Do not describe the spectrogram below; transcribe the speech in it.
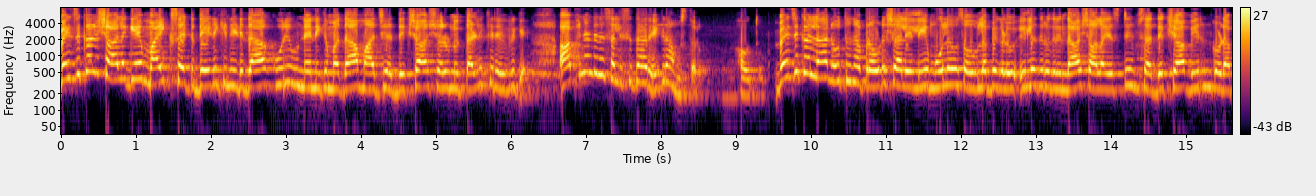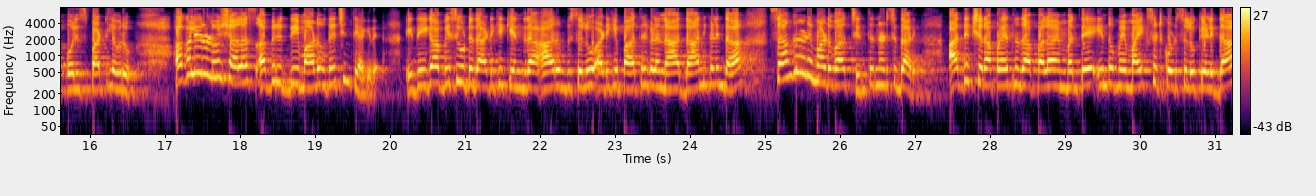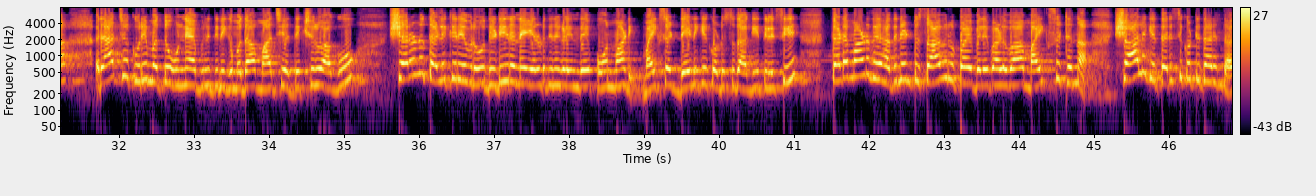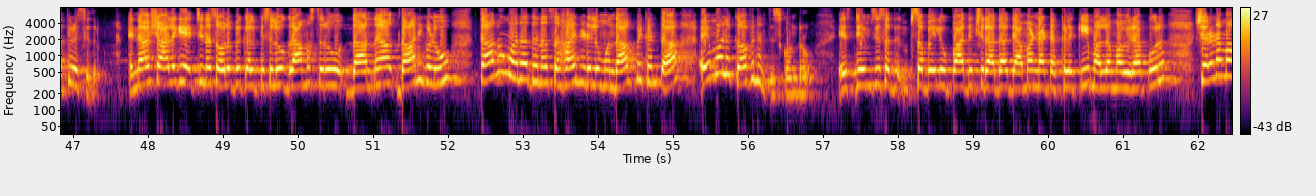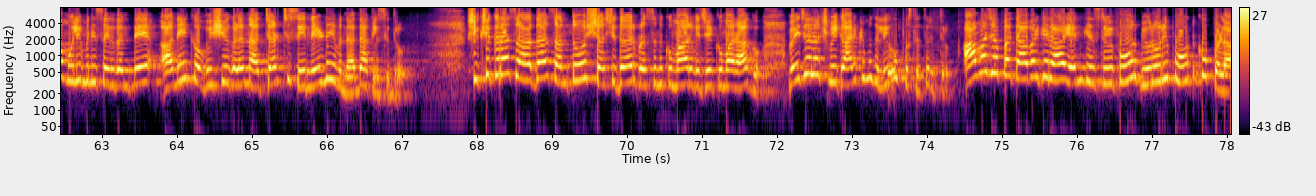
ಬೆಸಿಕಲ್ ಶಾಲೆಗೆ mic set ದೇಣಿಗೆ ನೀಡಿದ ಕುರಿ ಉಣ್ಣೆ ನಿಗಮದ ಮಾಜಿ ಅಧ್ಯಕ್ಷ ಶರಣು ತಳ್ಳಿಕೆರೆಯವರಿಗೆ ಅಭಿನಂದನೆ ಸಲ್ಲಿಸಿದ್ದಾರೆ ಗ್ರಾಮಸ್ಥರು. ಹೌದು. ಬೇಜಕಲ್ಲ ನೂತನ ಪ್ರೌಢಶಾಲೆಯಲ್ಲಿ ಮೂಲ ಸೌಲಭ್ಯಗಳು ಇಲ್ಲದಿರುವುದರಿಂದ ಶಾಲಾ ಎಸ್ಡಿಎಂಸಿ ಅಧ್ಯಕ್ಷ ವೀರನ್ಗೌಡ ಪೊಲೀಸ್ ಪಾಟೀಲ್ ಅವರು ಹಗಲಿರುಳು ಶಾಲಾ ಅಭಿವೃದ್ಧಿ ಮಾಡುವುದೇ ಚಿಂತೆಯಾಗಿದೆ. ಇದೀಗ ಬಿಸಿ ಊಟದ ಅಡಿಗೆ ಕೇಂದ್ರ ಆರಂಭಿಸಲು ಅಡಿಗೆ ಪಾತ್ರೆಗಳನ್ನು ದಾನಿಗಳಿಂದ ಸಂಗ್ರಹಣೆ ಮಾಡುವ ಚಿಂತನೆ ನಡೆಸಿದ್ದಾರೆ. ಅಧ್ಯಕ್ಷರ ಪ್ರಯತ್ನದ ಫಲ ಎಂಬಂತೆ ಇಂದೊಮ್ಮೆ ಮೈಕ್ ಸೆಟ್ ಕೊಡಿಸಲು ಕೇಳಿದ್ದ ರಾಜ್ಯ ಕುರಿ ಮತ್ತು ಉಣ್ಣೆ ಅಭಿವೃದ್ಧಿ ನಿಗಮದ ಮಾಜಿ ಅಧ್ಯಕ್ಷರು ಹಾಗೂ ಶರಣು ತಳ್ಳಿಕೆರೆಯವರು ದಿಢೀರನೆ ಎರಡು ದಿನಗಳ ಹಿಂದೆ ಫೋನ್ ಮಾಡಿ ಮೈಕ್ ಸೆಟ್ ದೇಣಿಗೆ ಕೊಡಿಸುವುದಾಗಿ ತಿಳಿಸಿ ತಡಮಾಡದೆ ಹದಿನೆಂಟು ಸಾವಿರ ರೂಪಾಯಿ ಬೆಲೆ ಬಾಳುವ ಮೈಕ್ ಸೆಟ್ ಅನ್ನ ಶಾಲೆಗೆ ತರಿಸಿಕೊಟ್ಟಿದ್ದಾರೆ ಅಂತ ತಿಳಿಸಿದರು. ಇನ್ನು ಶಾಲೆಗೆ ಹೆಚ್ಚಿನ ಸೌಲಭ್ಯ ಕಲ್ಪಿಸಲು ಗ್ರಾಮಸ್ಥರು ದಾನ, ದಾನಿಗಳು ತಾನು ಮಾನಧನ ಸಹಾಯ ನೀಡಲು ಮುಂದಾಗಬೇಕಂತ ಈ ಮೂಲಕ ವಿನಂತಿಸಿಕೊಂಡರು. ಎಸ್ಡಿಎಂಸಿ ಸಭೆಯಲ್ಲಿ ಉಪಾಧ್ಯಕ್ಷರಾದ ದ್ಯಾಮಣ್ಣ ಟಕ್ಕಳಕಿ, ಮಲ್ಲಮ್ಮ ವಿರಾಪುರ್, ಶರಣಮ್ಮ ಮುಲಿಮನಿ ಸೇರಿದಂತೆ ಅನೇಕ ವಿಷಯಗಳನ್ನು ಚರ್ಚಿಸಿ ದಾಖಲಿಸಿದರು. ಶಿಕ್ಷಕರ ಸಾದ ಸಂತೋಷ್, ಶಶಿಧರ್, ಪ್ರಸನ್ನಕುಮಾರ್, ವಿಜಯಕುಮಾರ್ ಹಾಗೂ ವಿಜಯಲಕ್ಷ್ಮಿ ಕಾರ್ಯಕ್ರಮದಲ್ಲಿ ಉಪಸ್ಥಿತರಿದ್ದರು. Amajappa Tavargera N K four bureau report Koppal.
